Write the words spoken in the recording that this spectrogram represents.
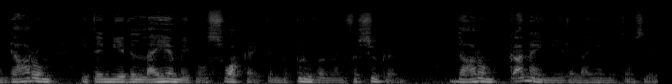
En daarom het hy medelee met ons swakheid en beproewing en versoeking. Daarom kan hy medelee met ons hê.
